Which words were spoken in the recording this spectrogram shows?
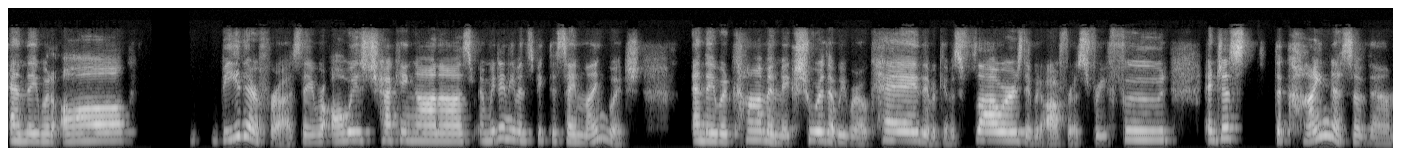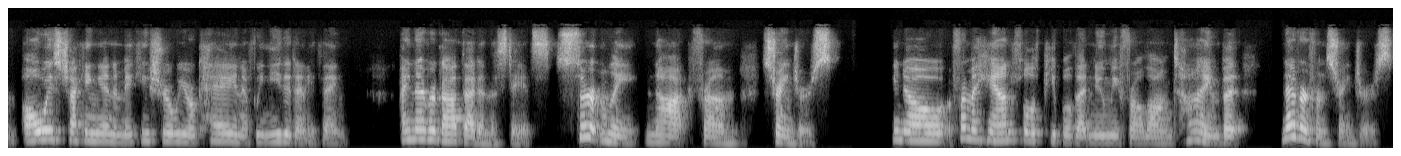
and they would all be there for us. They were always checking on us and we didn't even speak the same language. And they would come and make sure that we were okay. They would give us flowers. They would offer us free food and just the kindness of them, always checking in and making sure we were okay and if we needed anything. I never got that in the States, certainly not from strangers, you know, from a handful of people that knew me for a long time, but never from strangers.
